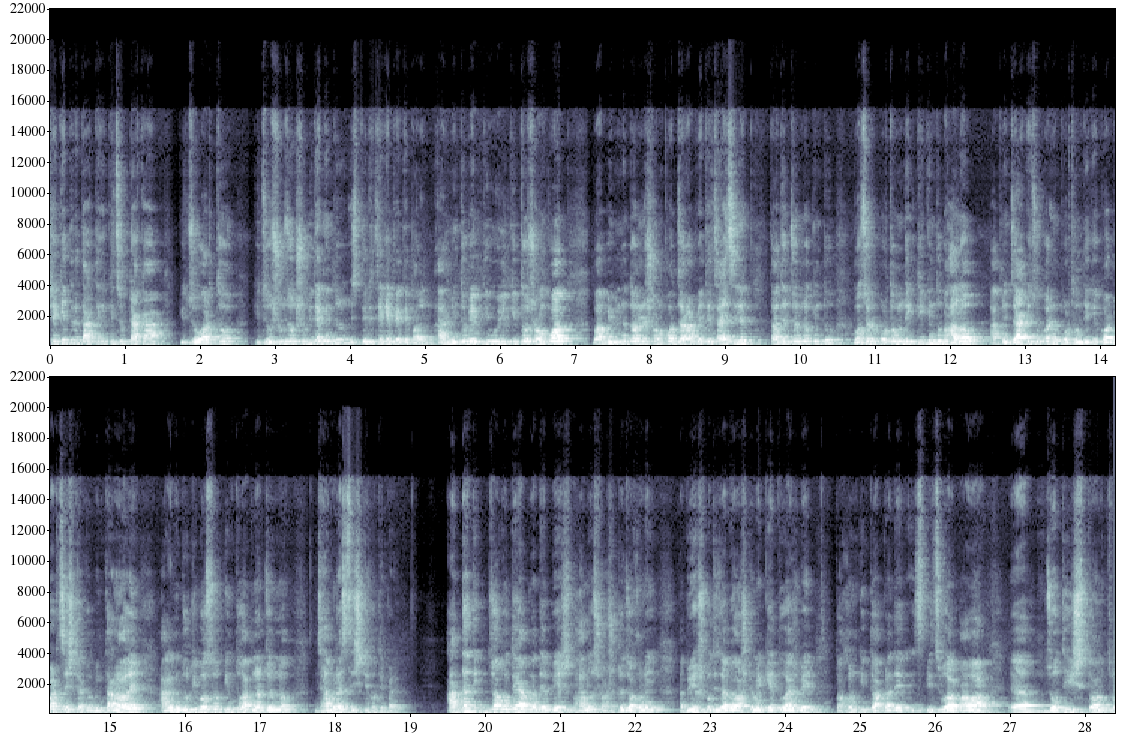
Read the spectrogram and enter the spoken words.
সেক্ষেত্রে তার থেকে কিছু টাকা, কিছু অর্থ, কিছু সুযোগ সুবিধা কিন্তু স্ত্রী থেকে পেতে পারেন। আর মৃত ব্যক্তি উইলকৃত সম্পদ বা বিভিন্ন ধরনের সম্পদ যারা পেতে চাইছিলেন, তাদের জন্য কিন্তু বছরের প্রথম দিকটি কিন্তু ভালো। আপনি যা কিছু করেন, প্রথম দিকে করবার চেষ্টা করবেন। তা নাহলে আগামী দুটি বছর কিন্তু আপনার জন্য ঝামেলার সৃষ্টি হতে পারে। আধ্যাত্মিক জগতে আপনাদের বেশ ভালো, ষষ্ঠ যখনই বৃহস্পতি যাবে, অষ্টমে কেতু আসবে, তখন কিন্তু আপনাদের স্পিরিচুয়াল পাওয়ার জ্যোতিষ, তন্ত্র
